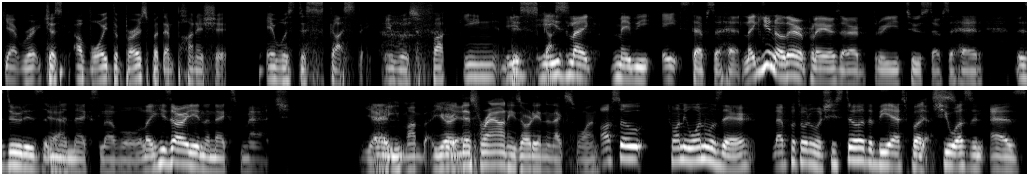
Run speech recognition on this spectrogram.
get rid, just avoid the burst, but then punish it. It was disgusting. It was fucking He's disgusting. he's like maybe eight steps ahead. Like you know, there are players that are three, two steps ahead. This dude is in Yeah. the next level. Like he's already in the next match. yeah, and- my- you're in this round. He's already in the next one. Also, twenty one was there. Lab Coat twenty one. She still had the BS, but Yes. she wasn't as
